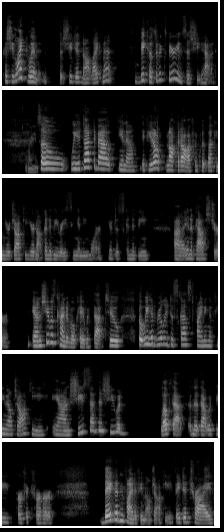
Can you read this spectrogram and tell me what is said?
Because she liked women, but she did not like men because of experiences she'd had. Right. So we had talked about, you know, if you don't knock it off and quit bucking your jockey, you're not going to be racing anymore. You're just going to be uh, in a pasture. And she was kind of okay with that too. But we had really discussed finding a female jockey, and she said that she would love that and that that would be perfect for her. They couldn't find a female jockey. They did try,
